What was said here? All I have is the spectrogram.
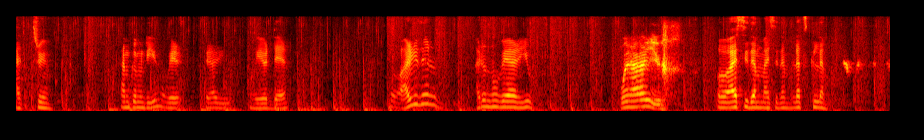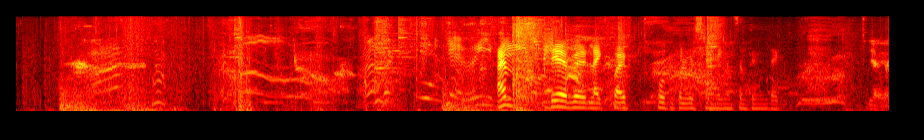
I threw him. I'm coming to you. Where, where are you? Oh, you're there. Oh, are you there? I don't know where are you. Where are you? Oh, I see them. I see them. Let's kill them. I'm there where like five, four people were standing on something like. Yeah, yeah.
